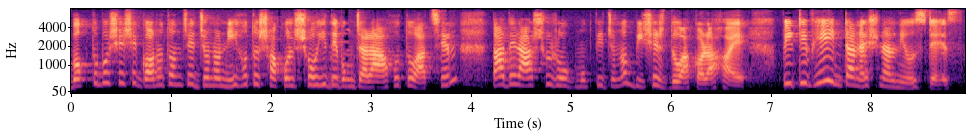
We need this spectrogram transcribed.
বক্তব্য শেষে গণতন্ত্রের জন্য নিহত সকল শহীদ এবং যারা আহত আছেন, তাদের আশু রোগ মুক্তির জন্য বিশেষ দোয়া করা হয় PTV international news desk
